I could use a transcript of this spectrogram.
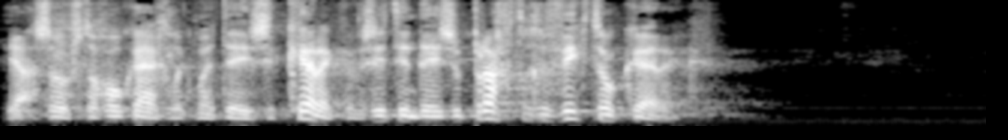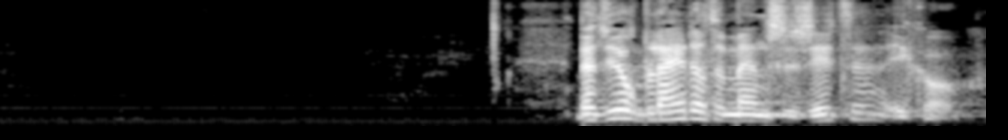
Ja, zo is het toch ook eigenlijk met deze kerk. We zitten in deze prachtige Victorkerk. Bent u ook blij dat er mensen zitten? Ik ook.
